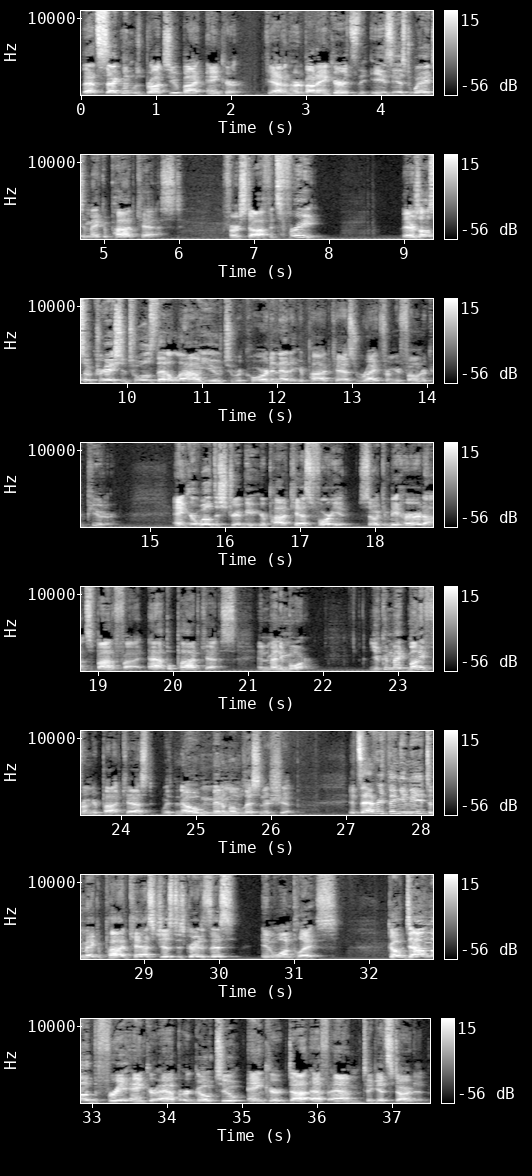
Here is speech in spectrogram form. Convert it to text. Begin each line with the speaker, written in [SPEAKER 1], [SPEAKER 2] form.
[SPEAKER 1] That segment was brought to you by Anchor. If you haven't heard about Anchor, it's the easiest way to make a podcast. First off, it's free. There's also creation tools that allow you to record and edit your podcast right from your phone or computer. Anchor will distribute your podcast for you so it can be heard on Spotify, Apple Podcasts, and many more. You can make money from your podcast with no minimum listenership. It's everything you need to make a podcast just as great as this in one place. Go download the free Anchor app or go to anchor.fm to get started.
